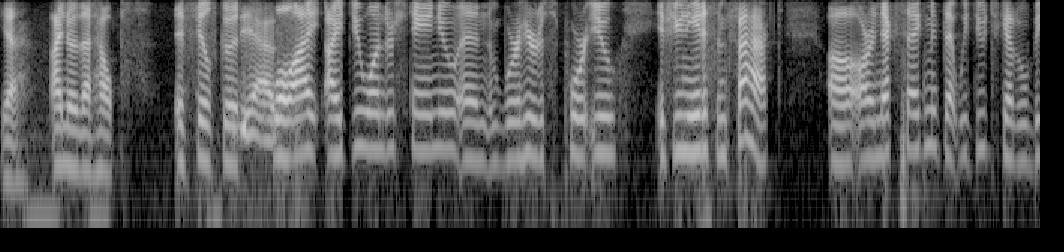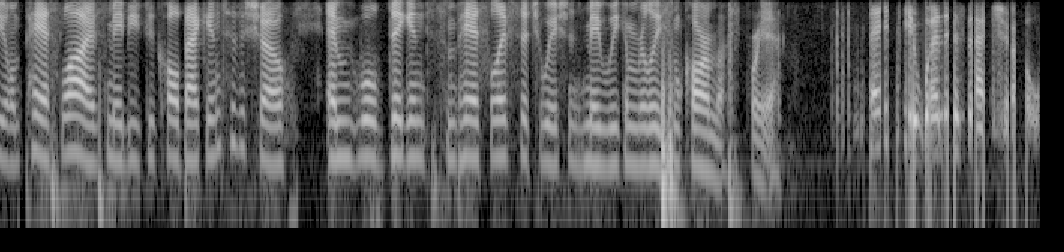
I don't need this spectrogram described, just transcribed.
Yeah, I know that helps. It feels good. Yes. Well, I I do understand you, and we're here to support you if you need us. In fact, uh, our next segment that we do together will be on past lives. Maybe you could call back into the show, and we'll dig into some past life situations. Maybe we can release some karma for you. thank you. When is that show?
